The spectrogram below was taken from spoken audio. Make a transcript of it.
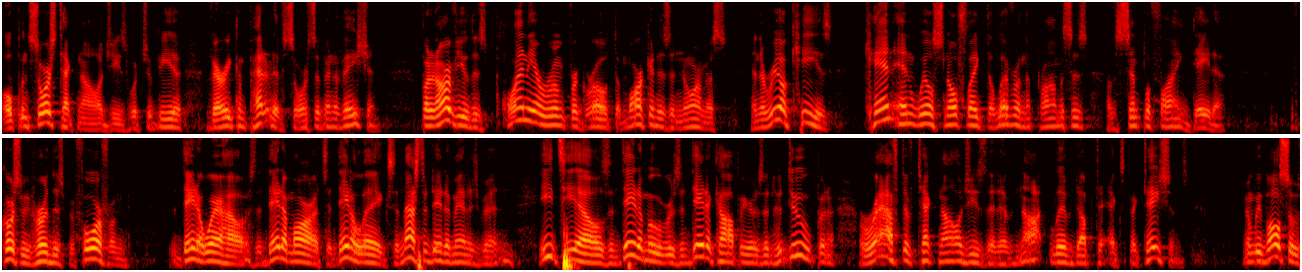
open source technologies, which would be a very competitive source of innovation. But in our view, there's plenty of room for growth. The market is enormous. And the real key is, can and will Snowflake deliver on the promises of simplifying data? Of course, we've heard this before from data warehouse and data marts and data lakes and master data management and ETLs and data movers and data copiers and Hadoop and a raft of technologies that have not lived up to expectations. And we've also,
